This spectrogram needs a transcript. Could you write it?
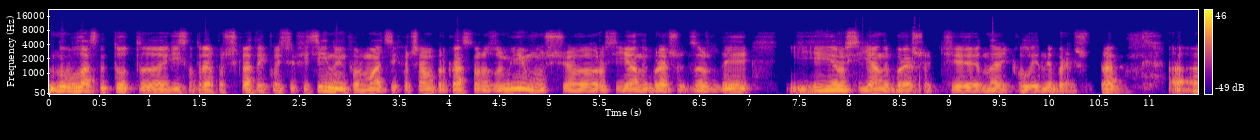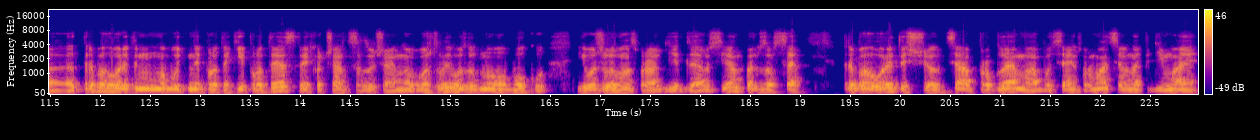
Ну, власне, тут е, дійсно треба почекати якоїсь офіційної інформації, хоча ми прекрасно розуміємо, що росіяни брешуть завжди, і росіяни брешуть е, навіть коли не брешуть. Так треба говорити, мабуть, не про такі протести, хоча це звичайно важливо з одного боку, і важливо насправді для росіян, перш за все. Треба говорити, що ця проблема або ця інформація вона підіймає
